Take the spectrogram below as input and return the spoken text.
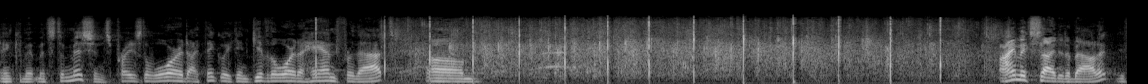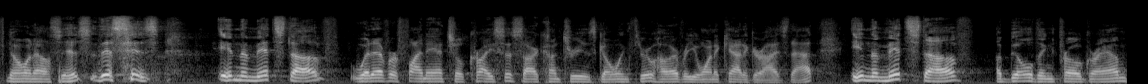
in commitments to missions. Praise the Lord! I think we can give the Lord a hand for that. Um, I'm excited about it. If no one else is, this is in the midst of whatever financial crisis our country is going through, however you want to categorize that, in the midst of a building program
